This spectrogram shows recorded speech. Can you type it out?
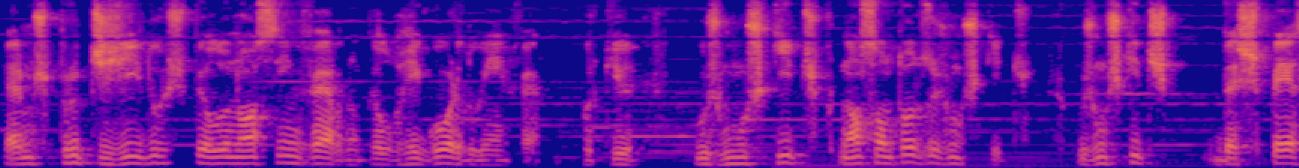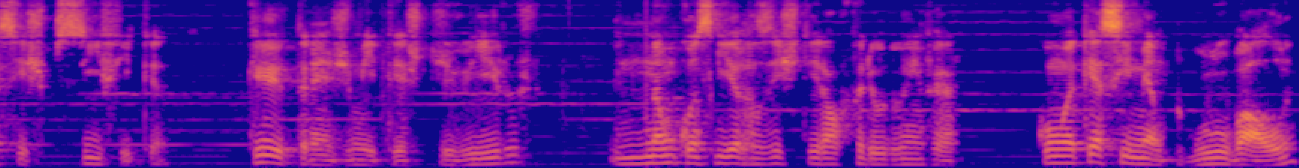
éramos protegidos pelo nosso inverno, pelo rigor do inverno, porque os mosquitos, não são todos os mosquitos, os mosquitos da espécie específica que transmite estes vírus não conseguia resistir ao frio do inverno. Com o aquecimento global,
